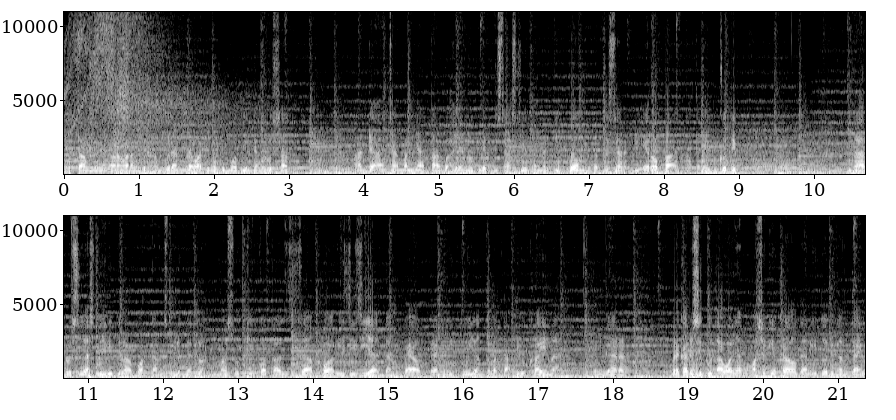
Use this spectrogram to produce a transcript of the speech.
hitam dengan orang-orang berhamburan melewati mobil-mobil yang rusak. Ada ancaman nyata bahaya nuklir di stasiun energi bom terbesar di Eropa, katanya dikutip. Nah, Rusia sendiri dilaporkan sebelumnya telah memasuki kota Zaporizhzhia dan PLTN itu yang terletak di Ukraina Tenggara. Mereka disebut awalnya memasuki PLTN itu dengan tank.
